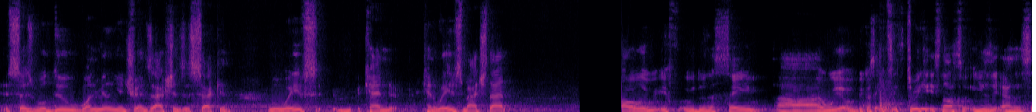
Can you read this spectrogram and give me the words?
it says we'll do one million transactions a second. Will Waves can can Waves match that? probably if we do the same, uh, we, because it's, it's tricky, it's not so easy as,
